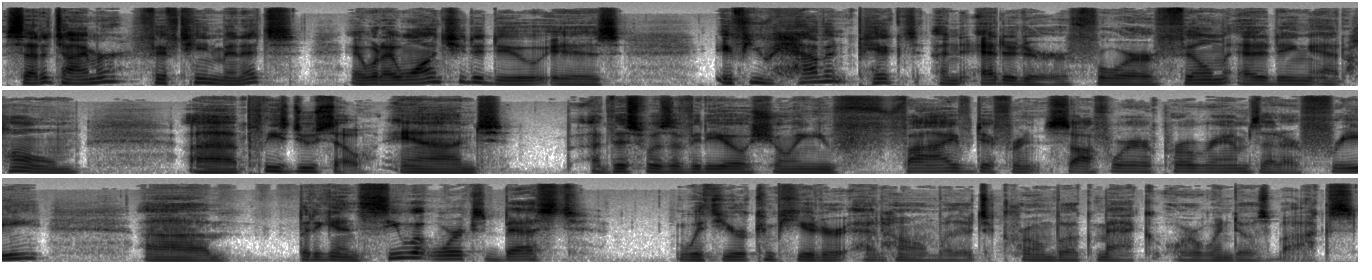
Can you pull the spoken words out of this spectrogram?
set a timer, 15 minutes. And what I want you to do is if you haven't picked an editor for film editing at home, uh, please do so. And uh, this was a video showing you five different software programs that are free. Um, but again, see what works best with your computer at home, whether it's a Chromebook, Mac, or Windows box.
